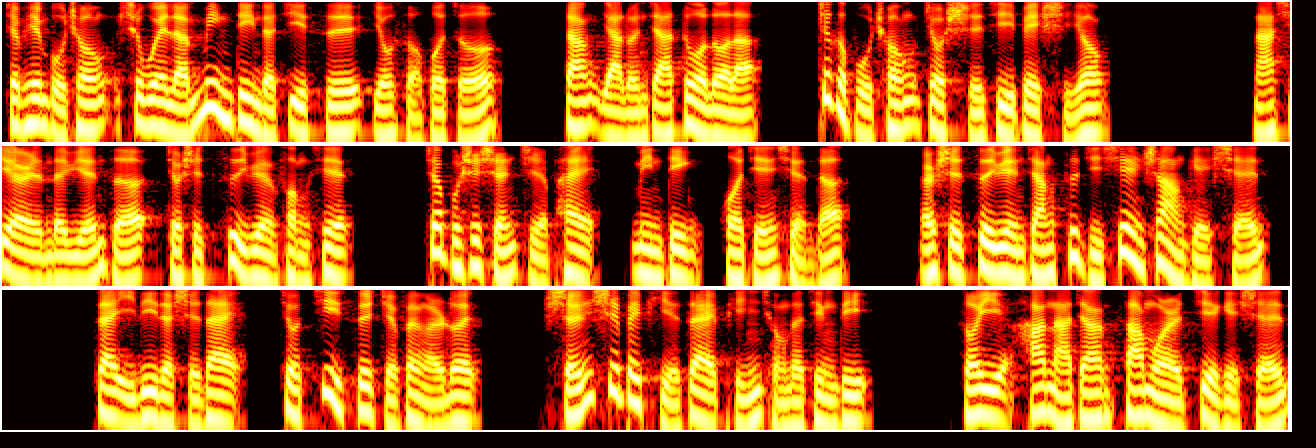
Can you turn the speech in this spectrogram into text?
这篇补充是为了命定的祭司有所不足，当亚伦家堕落了，这个补充就实际被使用。拿细耳人的原则就是自愿奉献，这不是神指派、命定或拣选的，而是自愿将自己献上给神。在以利的时代。就祭司职分而论，神是被撇在贫穷的境地，所以哈拿将撒母耳借给神。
